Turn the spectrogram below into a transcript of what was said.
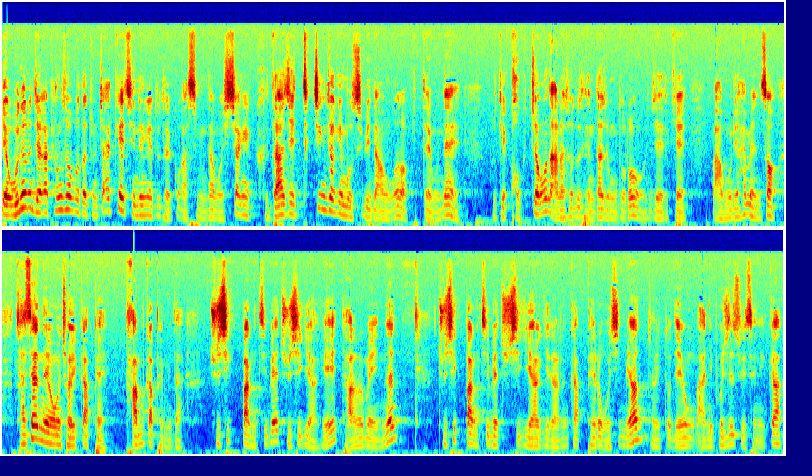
예, 오늘은 제가 평소보다 좀 짧게 진행해도 될 것 같습니다. 뭐 시장에 그다지 특징적인 모습이 나온 건 없기 때문에 그렇게 걱정은 안 하셔도 된다 정도로 이제 이렇게 마무리하면서 자세한 내용은 저희 카페 다음 카페입니다. 주식빵집의 주식 이야기 다음에 있는 주식빵집의 주식 이야기라는 카페로 오시면 저희 또 내용 많이 보실 수 있으니까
